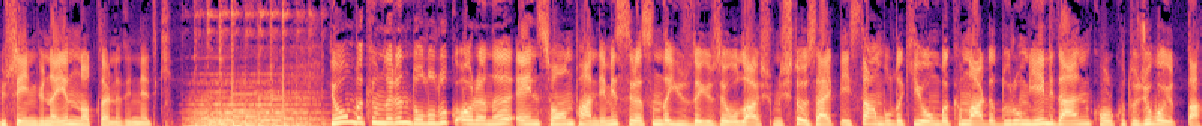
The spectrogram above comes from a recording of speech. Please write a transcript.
Hüseyin Günay'ın notlarını dinledik. Yoğun bakımların doluluk oranı en son pandemi sırasında %100'e ulaşmıştı. Özellikle İstanbul'daki yoğun bakımlarda durum yeniden korkutucu boyutta.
